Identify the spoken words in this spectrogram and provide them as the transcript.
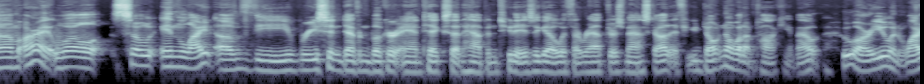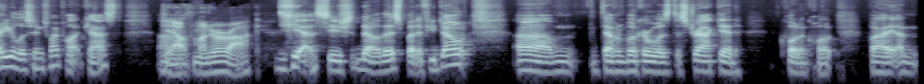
Um, all right. Well, so in light of the recent Devin Booker antics that happened two days ago with the Raptors mascot, if you don't know what I'm talking about, who are you and why are you listening to my podcast? Get Um, out from under a rock. Yes, you should know this, but if you don't, um, Devin Booker was distracted, quote unquote, by um,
